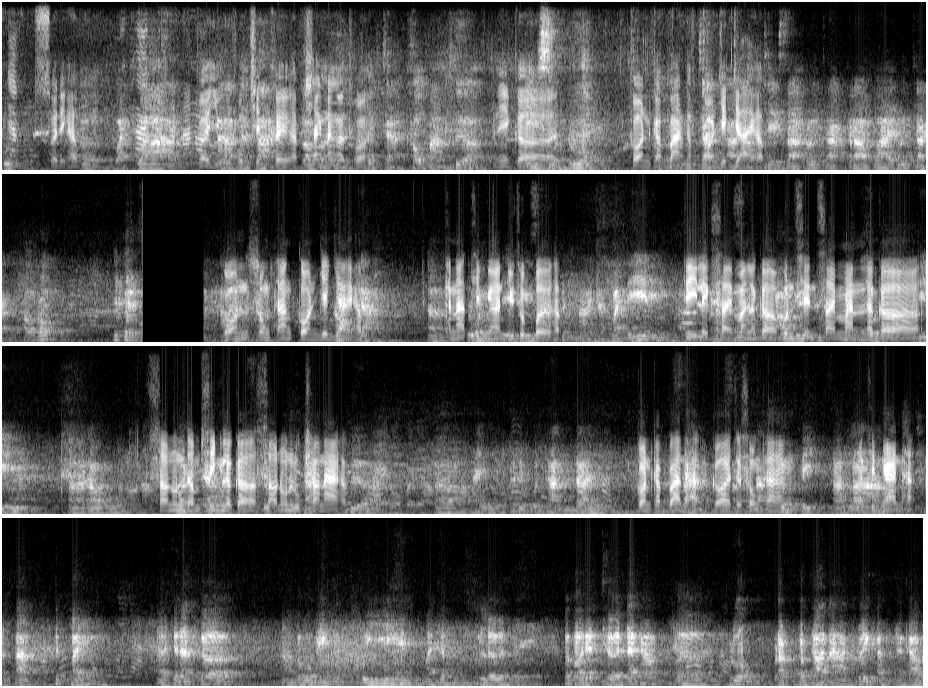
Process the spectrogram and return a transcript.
บุญสวัสดีครับเอ่อวัดวาก็อยู่ผมเช่นเคยครับช่างนางกันทัวร์คงจะเข้ามาเพื่ออันนี้ก็มีส่วนร่วมก่อนกลับบ้านครับก่อนแยกย้ายครับเทศะรู้จักกราบไหว้รู้จักเคารพที่เป็นก่อนส่งทางก่อนแยกย้ายครับเอ่อคณะทีมงานยูทูบเบอร์ครับขึ้นมาอย่างวันนี้นี่ตีเล็กสายมันแล้วก็วุ้นเส้นสายมันแล้วก็ที่เอ่อเราสาวนุ่นดำซิ่งแล้วก็สาวนุ่นลูกชาวนาครับเพื่อเอ่อให้พระเดชคุณท่านได้ก่อนกลับบ้านนะฮะก็จะส่งทางกุฏิศลทีมงานนะฮะต่างๆขึ้นไป อ่าจากนั้นก็อ่าพระองค์เองก็คุยมาจนเลินก็ขอเรียนเชิญนะครับร่วมรับประทานอาหารด้วยกันนะครับ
